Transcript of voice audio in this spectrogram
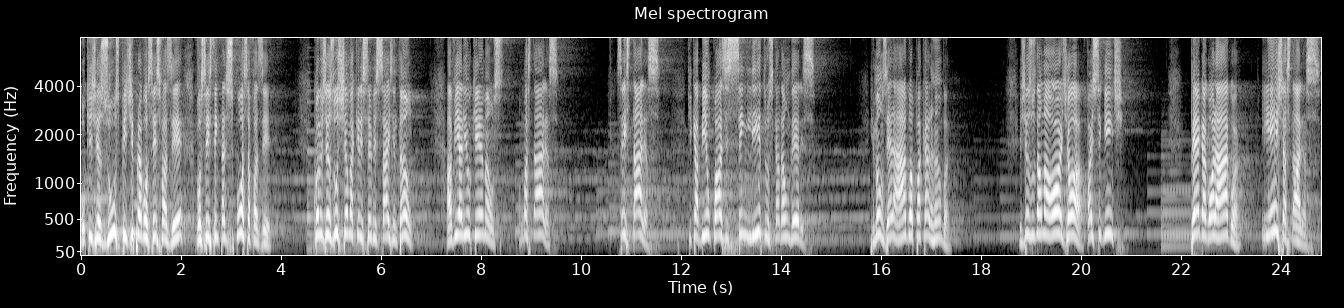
oh, o que Jesus pedir para vocês fazer, vocês têm que estar dispostos a fazer. Quando Jesus chama aqueles serviçais, então, havia ali o que, irmãos? Umas talhas, seis talhas que cabiam quase 100 litros cada um deles. Irmãos, era água para caramba. E Jesus dá uma ordem, ó, faz o seguinte: pega agora a água e enche as talhas,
